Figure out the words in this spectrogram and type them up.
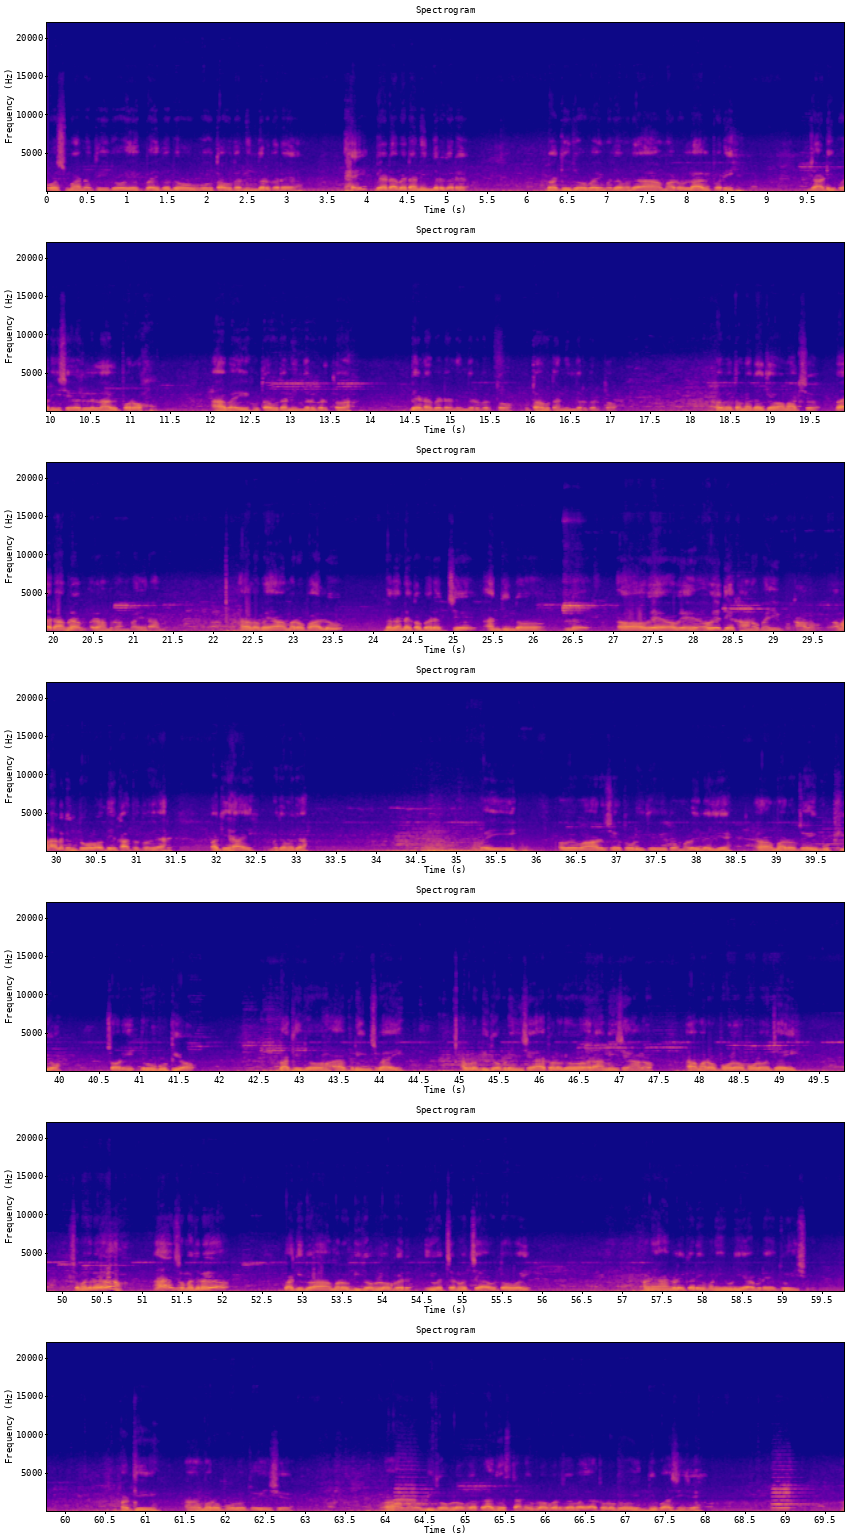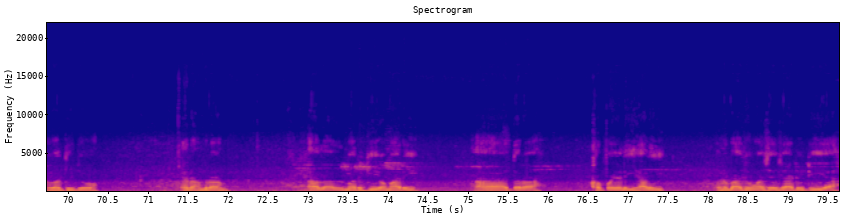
હોશમાં નથી. જો એક ભાઈ તો જો ઉતા ઉતા નિંદર કરે. બેઠા બેઠા નિંદર કરે. બાકી જો ભાઈ મજા મજા આ અમારો લાલ પરી. જાડી પરી છે એટલે લાલ પરો. હા ભાઈ હુતા હુતા નિંદર કરતો. બેઠા બેઠા નિંદર કરતો. હુતા હુતા નિંદર કરતો. હવે તમે કંઈ કહેવા માગશો? ભાઈ, રામ રામ. રામ રામ ભાઈ, રામ. હાલો ભાઈ, આ અમારો ભાલુ. બધાને ખબર જ છે. આનથી તો લે હવે હવે હવે દેખાણો ભાઈ, કાળો. હમણાં લગીન ધોળો દેખાતો તો યાર. બાકી હાય, મજા મજા. ભાઈ, હવે વાર છે, થોડીક એવી તો મળી લઈએ. અમારો જય બુઠિયો. સોરી ધ્રુવ બુઠિયો. બાકી જો આ પ્રિન્સ ભાઈ, આપણો બીજો પ્રિન્સ છે, આ થોડોક એવો હરામી છે આળો આ અમારો ભોળો ભોળો જય. સમજ રહ્યો? હા, સમજ રહ્યો? બાકી જો આ અમારો બીજો બ્લોગર એ વચ્ચે વચ્ચે આવતો હોય. અને આંગળી કરી પણ ઈવડી આપણે જોઈશું. બાકી આ અમારો ભોળો જય છે. આ અમારો બીજો બ્લોગર રાજસ્થાની બ્લોગર છે ભાઈ, આ થોડોક એવો હિન્દી ભાષી છે. બાકી જો રામ રામ આ લાલ મરઘી અમારી આ દરા ખપેળી હાળી અને બાજુમાં છે જાડી ટીયા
